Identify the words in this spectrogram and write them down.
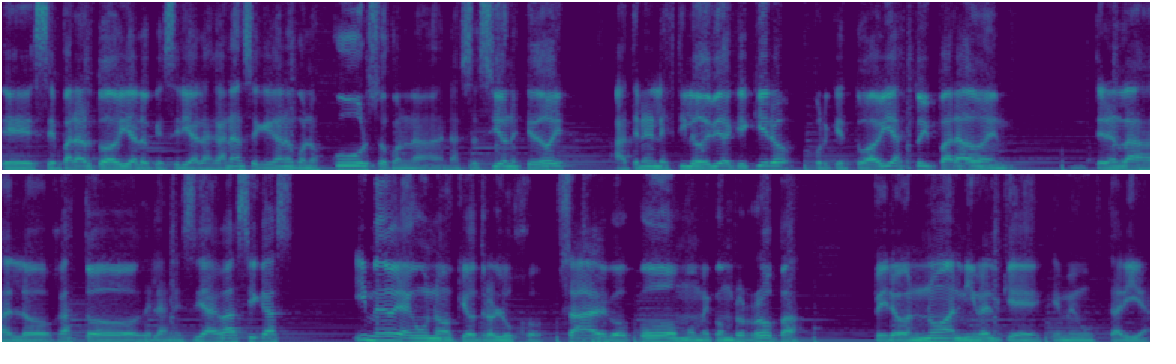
eh, separar todavía lo que sería las ganancias que gano con los cursos, con la- las sesiones que doy, a tener el estilo de vida que quiero, porque todavía estoy parado en tener los gastos de las necesidades básicas y me doy alguno que otro lujo. Salgo, como, me compro ropa, pero no al nivel que, me gustaría.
